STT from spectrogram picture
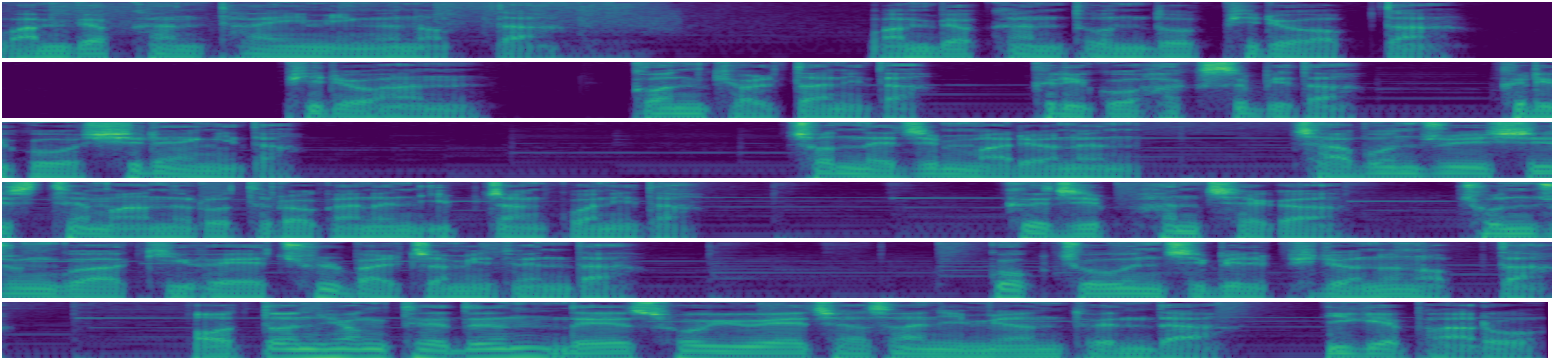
완벽한 타이밍은 없다. 완벽한 돈도 필요 없다. 필요한 건 결단이다. 그리고 학습이다. 그리고 실행이다. 첫 내 집 마련은 자본주의 시스템 안으로 들어가는 입장권이다. 그 집 한 채가 존중과 기회의 출발점이 된다. 꼭 좋은 집일 필요는 없다. 어떤 형태든 내 소유의 자산이면 된다. 이게 바로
